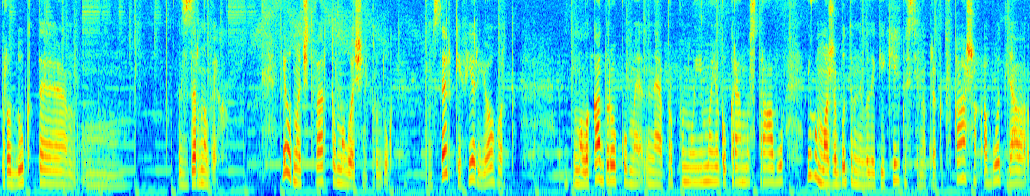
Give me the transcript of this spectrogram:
продукти з зернових. І одну четверту молочні продукти. Там сир, кефір, йогурт. Молока до року ми не пропонуємо як окрему страву. Його може бути в невеликій кількості, наприклад, в кашах або для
